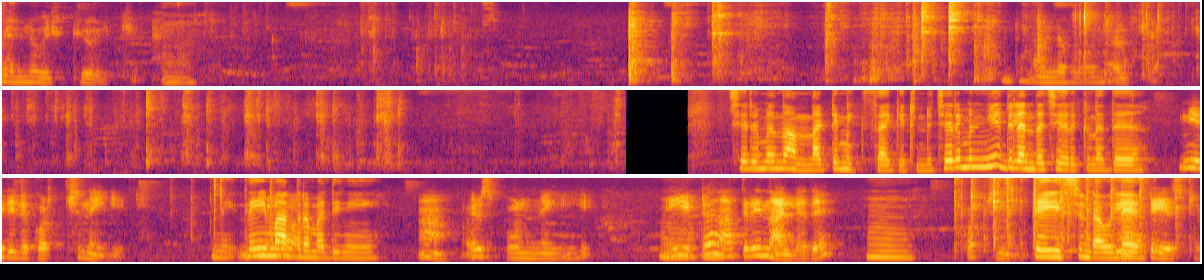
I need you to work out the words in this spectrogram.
വെല്ലം ഒരുക്കി ഒരുക്കി നല്ലപോലെ ഇളക്കുക ചെറുമ നന്നായിട്ട് മിക്സ് ആക്കിയിട്ടുണ്ട്. ചെറുമീൻ നീ ഇതിലെന്താ ചേർക്കണത്? നീ ഇതിൽ കുറച്ച് നെയ്യ്. നെയ്- നെയ്യ് മാത്രം മതി നീ ആ ഒരു സ്പൂൺ നെയ്യ്. നെയ്യ് ഇട്ടാൽ അത്രയും നല്ലത്. കുറച്ച് നെയ്യ്. ടേസ്റ്റ് ഉണ്ടാവൂലേ ടേസ്റ്റ്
